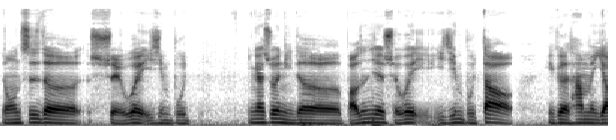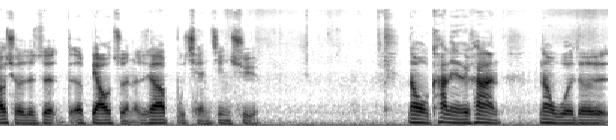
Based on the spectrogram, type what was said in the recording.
融资的水位已经不应该说你的保证金的水位已经不到一个他们要求的这的标准了，就要补钱进去。那我看了看。那我的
